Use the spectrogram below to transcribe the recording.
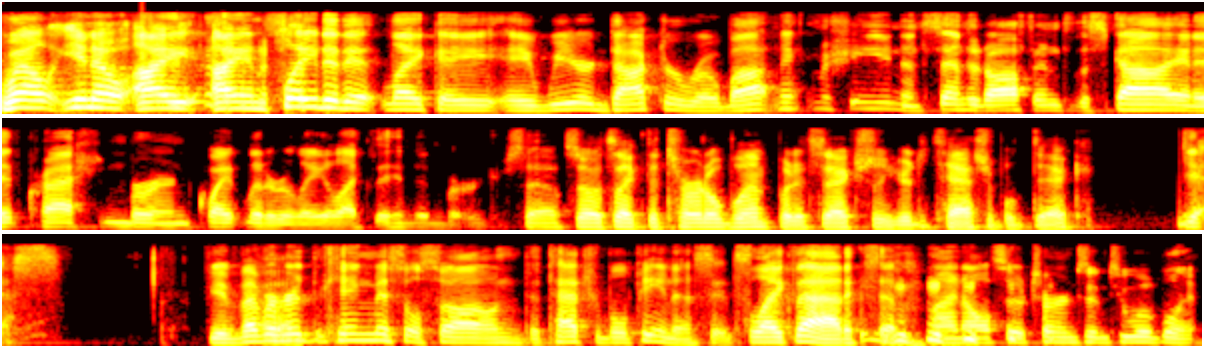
Well, you know, I I inflated it like a a weird Doctor Robotnik machine and sent it off into the sky, and it crashed and burned quite literally like the Hindenburg. So so it's like the turtle blimp, but it's actually your detachable dick. yes. If you've ever Uh, heard the King Missile song, "Detachable Penis," it's like that, except mine also turns into a blimp.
